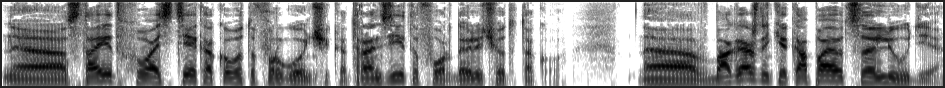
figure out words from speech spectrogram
э, стоит в хвосте какого-то фургончика, транзита, Форда или чего-то такого. Э, в багажнике копаются люди.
